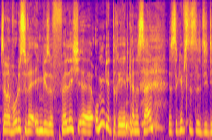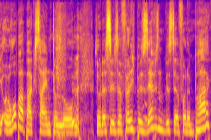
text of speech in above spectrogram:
sag mal, wurdest du da irgendwie so völlig äh, umgedreht? Kann es sein, dass du gibst es die, die Europapark-Scientologen, so dass du so völlig besessen bist da von dem Park?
